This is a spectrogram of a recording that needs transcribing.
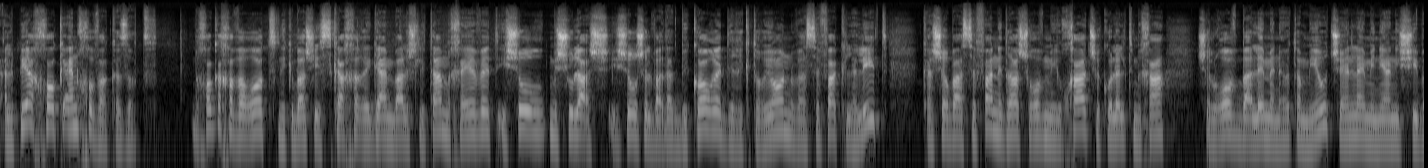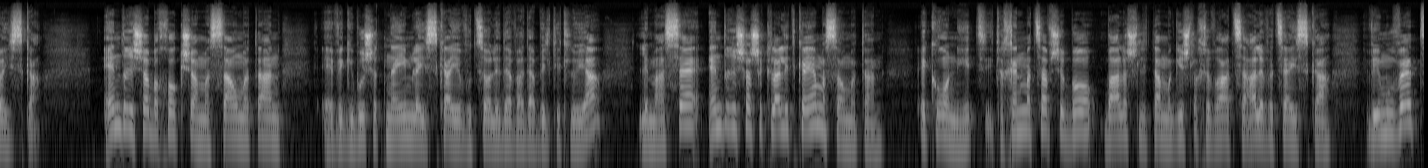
על פי החוק אין חובה כזאת. בחוק החברות נקבע שעסקה חריגה עם בעל שליטה מחייבת אישור משולש, אישור של ועדת ביקורת, דירקטוריון ואספה כללית, כאשר באספה נדרש רוב מיוחד שכולל תמיכה של רוב בעלי מניות המיעוט שאין להם עניין אישי בעסקה. אין דרישה בחוק שהמשא ומתן אה, וגיבוש התנאים לעסקה יבוצעו על ידי ועדה בלתי תלויה. למעשה, אין דרישה שכלל יתקיים משא ומתן. עקרונית, ייתכן מצב שבו בעל השליטה מגיש לחברה הצעה לבצע עסקה, והיא מובאת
